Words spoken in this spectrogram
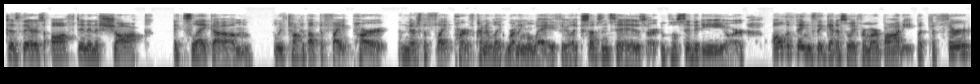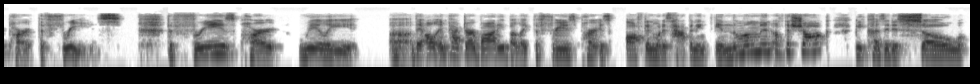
Because there's often in a shock it's like um we've talked about the fight part and there's the flight part of kind of like running away through like substances or impulsivity or all the things that get us away from our body. But the third part the freeze the freeze part really uh, they all impact our body, but like the freeze part is often what is happening in the moment of the shock because it is so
